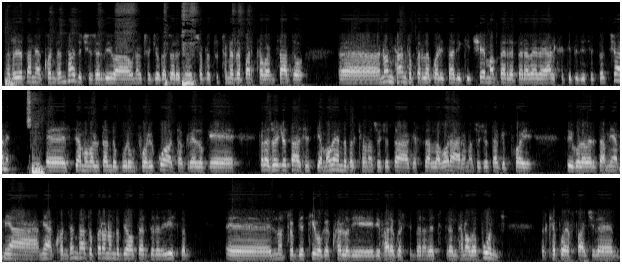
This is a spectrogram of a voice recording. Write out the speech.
la società mi ha accontentato, ci serviva un altro giocatore soprattutto nel reparto avanzato eh, non tanto per la qualità di chi c'è, ma per, per avere altri tipi di situazioni. Sì. Eh, stiamo valutando pure un fuori quota, credo che, che la società si stia muovendo perché è una società che sa lavorare, una società che poi, dico la verità, mi ha, mi ha- mi ha accontentato, però non dobbiamo perdere di vista eh, il nostro obiettivo che è quello di, di fare questi benedetti 39 punti, perché poi è facile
